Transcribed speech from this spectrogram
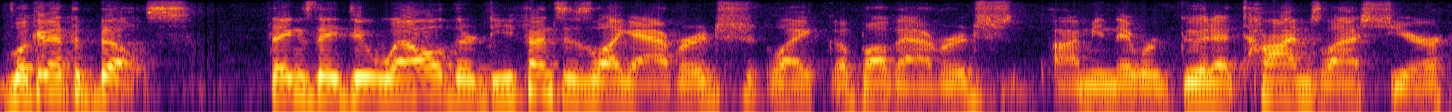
Looking at the Bills, things they do well, their defense is like average, like above average. I mean, they were good at times last year.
